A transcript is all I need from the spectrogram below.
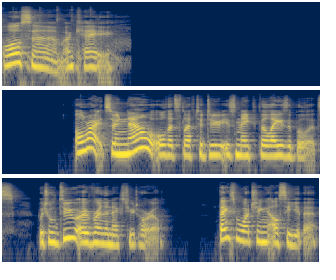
Awesome, okay. Alright, so now all that's left to do is make the laser bullets, which we'll do over in the next tutorial. Thanks for watching, I'll see you there.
